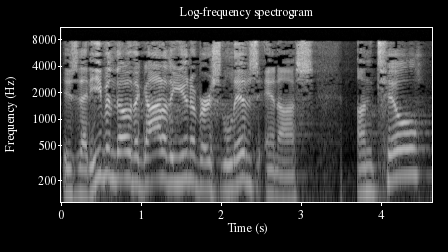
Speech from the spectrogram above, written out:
is that even though the God of the universe lives in us, until,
